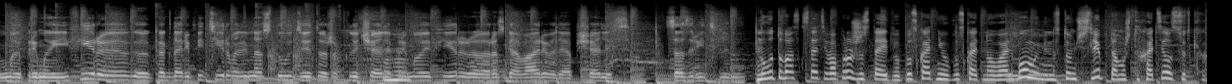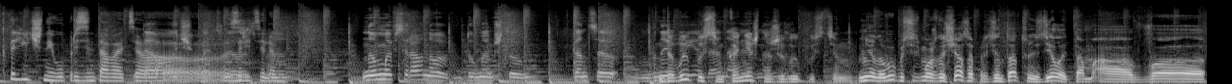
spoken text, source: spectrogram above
мы прямые эфиры, э, когда репетировали на студии, тоже включали Мгм. прямой эфир, э, разговаривали, общались со зрителями. Ну вот у вас, кстати, вопрос же стоит, выпускать, не выпускать новый альбом, именно в том числе, потому что хотелось все-таки как-то лично его презентовать Да, э, очень хотелось, зрителям. да. Но мы все равно думаем, что в конце в ноябре, Да выпустим, да, конечно наверное, же выпустим. Не, ну выпустить можно сейчас, а презентацию сделать там а, в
